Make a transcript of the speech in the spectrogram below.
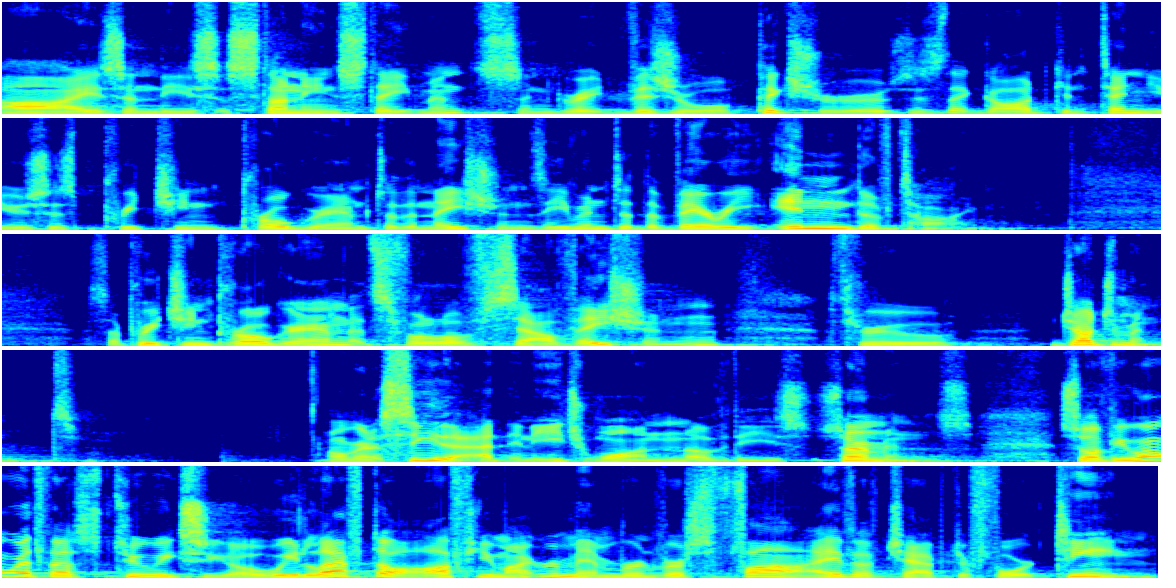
eyes and these stunning statements and great visual pictures is that God continues his preaching program to the nations even to the very end of time. It's a preaching program that's full of salvation through judgment. We're going to see that in each one of these sermons. So, if you weren't with us two weeks ago, we left off, you might remember, in verse 5 of chapter 14.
